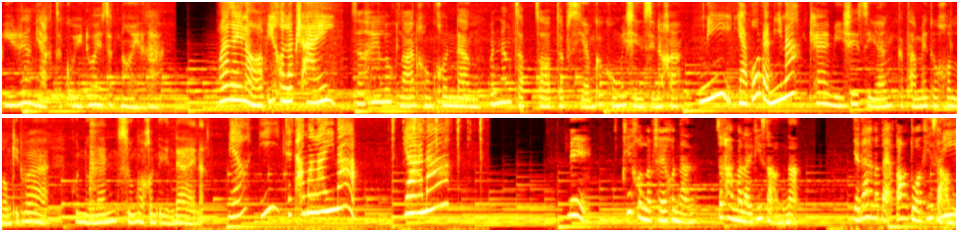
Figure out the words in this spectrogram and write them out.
มีเรื่องอยากจะคุยด้วยสักหน่อยนะคะ ว่าไงเหรอพี่คนรับใช้ จะให้ลูกหลานของคนดังมันนั่งจับจอบจับเสียมก็คงไม่ชินสินะคะ นี่อย่าพูดแบบนี้นะ แค่มีชื่อเสียงก็ทำให้ทุกคนหลงคิดว่า คุณหนูนั้นสูงกว่าคนอื่นได้นะเดี๋ยวนี่จะทำอะไรนะอย่านะ นี่ พี่คนรับใช้คนนั้นจะทำอะไรพี่สาวหนูน่ะ อย่าได้มาแตะต้องตัวพี่สาวหนู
